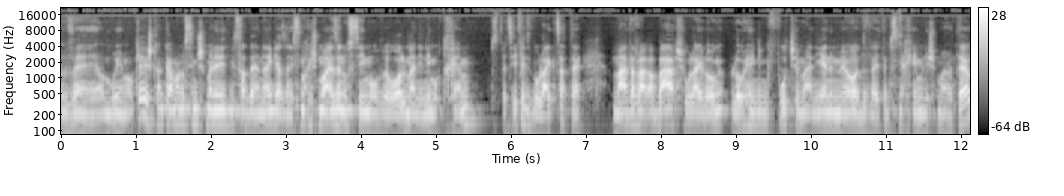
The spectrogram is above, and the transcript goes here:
ואומרים, אוקיי, יש כאן כמה נושאים שמעניינים את משרד האנרגיה, אז אני אשמח לשמוע איזה נושאים overall מעניינים אתכם, ספציפית, ואולי קצת מה הדבר הבא שאולי לא, לא הנגינג פרוט שמעניין מאוד והייתם שמחים לשמוע יותר,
